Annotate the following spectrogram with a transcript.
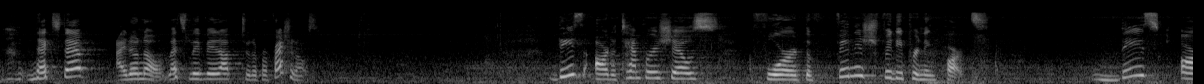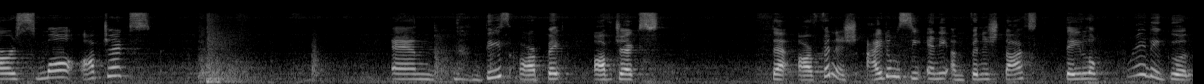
next step, I don't know. Let's leave it up to the professionals. These are the temporary shells for the finished 3D printing parts. These are small objects and these are big objects that are finished. I don't see any unfinished dots. They look pretty good.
